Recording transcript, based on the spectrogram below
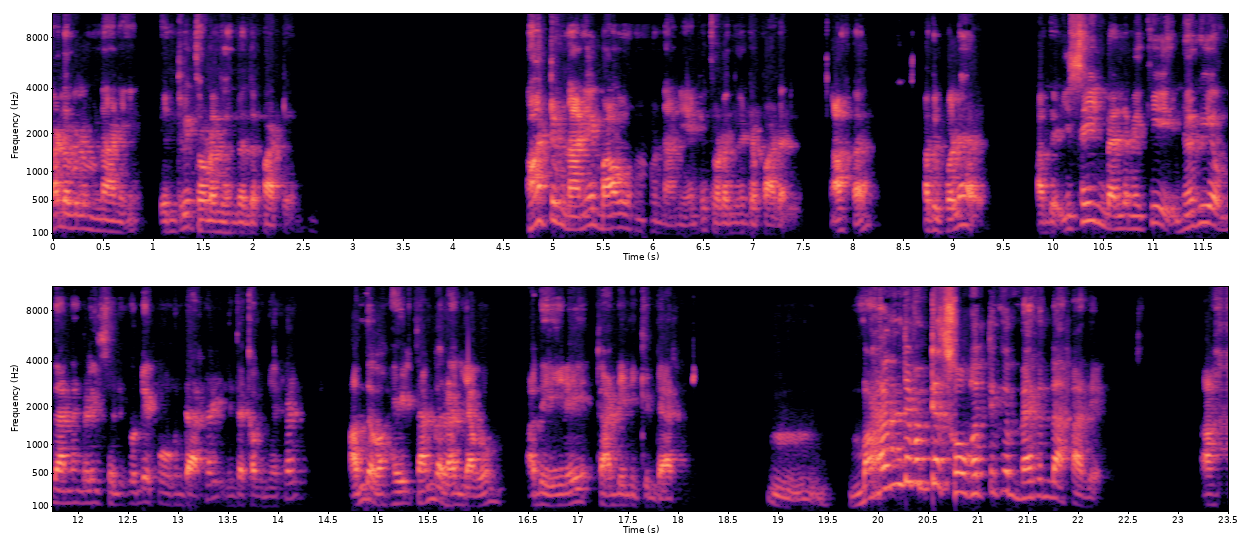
கடவுளும் நானே என்று தொடங்குகின்றது பாட்டு. பாட்டும் நானே பாவமும் நானே என்று தொடங்குகின்ற பாடல். ஆக அதுபோல அந்த இசையின் வல்லமைக்கு நிறைய உதாரணங்களை சொல்லிக்கொண்டே போகின்றார்கள் இந்த கவிஞர்கள். அந்த வகையில் தங்கராஜாவும் அதையிலே தாண்டி நிற்கின்றார். உம் மறந்துவிட்ட சோகத்துக்கு மருந்தாகாது. ஆக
